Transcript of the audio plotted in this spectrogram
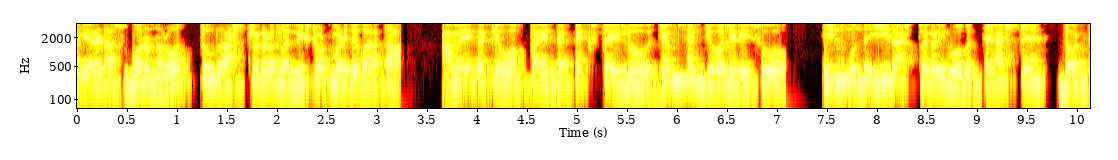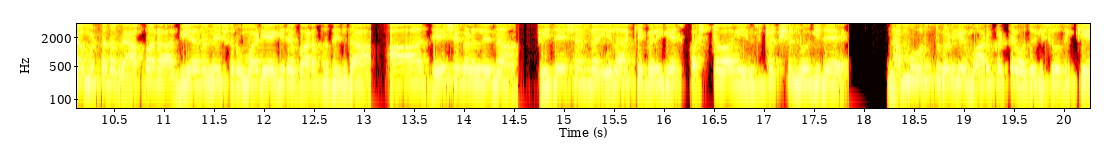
ಎರಡ, ಸುಮಾರು ನಲವತ್ತು ರಾಷ್ಟ್ರಗಳನ್ನ ಲಿಸ್ಟ್ ಔಟ್ ಮಾಡಿದೆ ಭಾರತ. ಅಮೆರಿಕಕ್ಕೆ ಹೋಗ್ತಾ ಇದ್ದ ಟೆಕ್ಸ್ಟೈಲು ಜೆಮ್ಸ್ ಅಂಡ್ ಜುವೆಲರೀಸು ಇನ್ ಮುಂದೆ ಈ ರಾಷ್ಟ್ರಗಳಿಗೆ ಹೋಗುತ್ತೆ ಅಷ್ಟೇ. ದೊಡ್ಡ ಮಟ್ಟದ ವ್ಯಾಪಾರ ಅಭಿಯಾನನೇ ಶುರು ಮಾಡಿಯಾಗಿದೆ ಭಾರತದಿಂದ. ಆ ದೇಶಗಳಲ್ಲಿನ ವಿದೇಶಾಂಗ ಇಲಾಖೆಗಳಿಗೆ ಸ್ಪಷ್ಟವಾಗಿ ಇನ್ಸ್ಟ್ರಕ್ಷನ್ ಹೋಗಿದೆ. ನಮ್ಮ ವಸ್ತುಗಳಿಗೆ ಮಾರುಕಟ್ಟೆ ಒದಗಿಸೋದಕ್ಕೆ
